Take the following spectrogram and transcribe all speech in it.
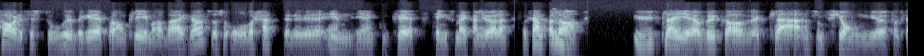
tar disse store begrepene om klima og bærekraft, og så oversetter vi det inn i en konkret ting som jeg kan gjøre. For da utleie og bruk av klær, som Fjong gjør f.eks.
